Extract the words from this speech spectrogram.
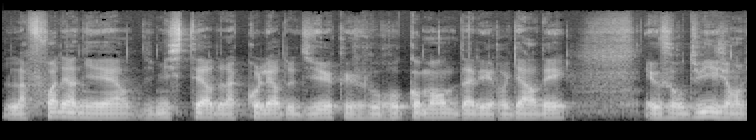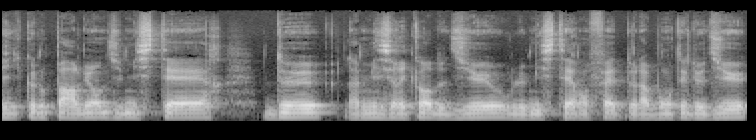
la fois dernière du mystère de la colère de Dieu que je vous recommande d'aller regarder. Et aujourd'hui, j'ai envie que nous parlions du mystère de la miséricorde de Dieu ou le mystère en fait de la bonté de Dieu,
